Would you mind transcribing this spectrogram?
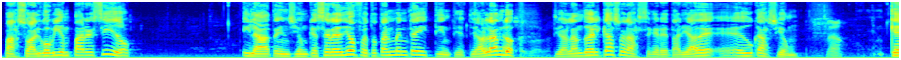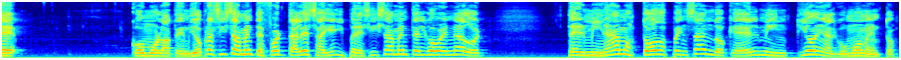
pasó algo bien parecido y la atención que se le dio fue totalmente distinta. estoy hablando, estoy hablando del caso de la Secretaría de Educación, que como lo atendió precisamente Fortaleza y, precisamente el gobernador, terminamos todos pensando que él mintió en algún momento,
